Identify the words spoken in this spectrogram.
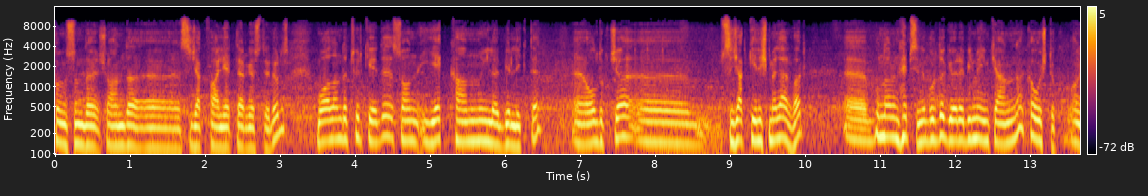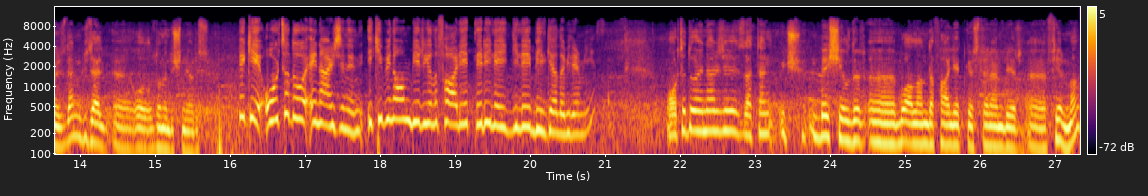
konusunda şu anda e, sıcak faaliyetler gösteriyoruz. Bu alanda Türkiye'de son YEK kanunuyla birlikte e, oldukça e, sıcak gelişmeler var. Ee, Bunların hepsini burada görebilme imkanına kavuştuk. O yüzden güzel olduğunu düşünüyoruz. Peki Orta Doğu Enerji'nin 2011 yılı faaliyetleriyle ilgili bilgi alabilir miyiz? Orta Doğu Enerji zaten 3-5 yıldır e, bu alanda faaliyet gösteren bir e, firma. E,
